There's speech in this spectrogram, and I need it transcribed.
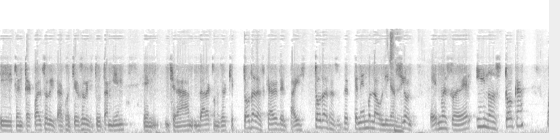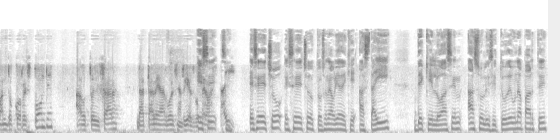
y frente a, cual a cualquier solicitud también em, será dar a conocer que todas las calles del país, todas tenemos la obligación, es nuestro deber y nos toca cuando corresponde autorizar la tala de árboles en riesgo. Ese, ese hecho, ese hecho, doctor Sanabria, de que hasta ahí, de que lo hacen a solicitud de una parte,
